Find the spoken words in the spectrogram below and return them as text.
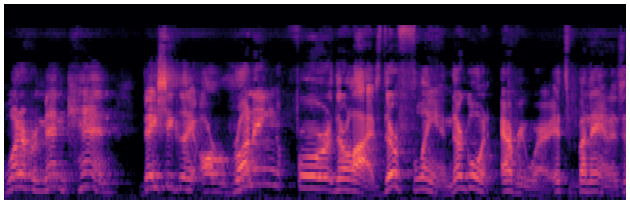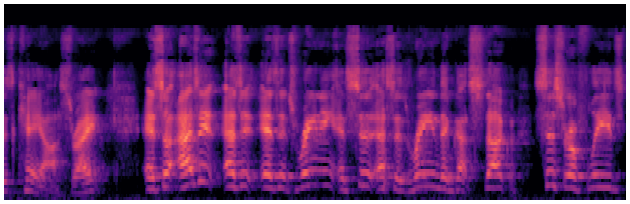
whatever men can basically are running for their lives. They're fleeing, they're going everywhere. It's bananas, it's chaos, right? And so as it as it as it's raining and as it's raining, they've got stuck. Sisera flees,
